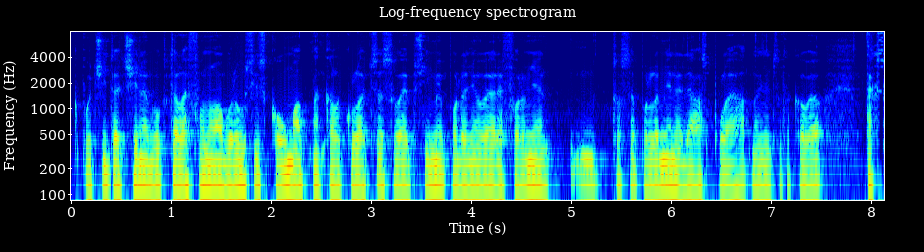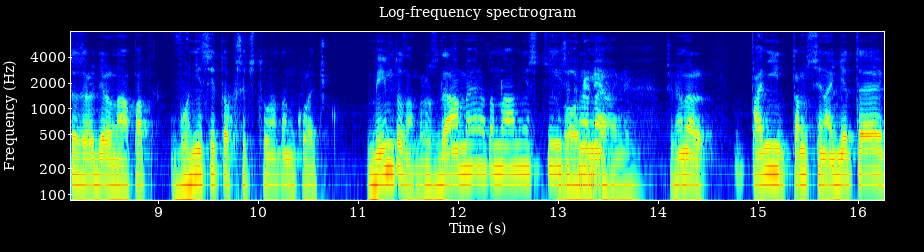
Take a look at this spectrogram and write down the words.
k počítači nebo k telefonu a budou si zkoumat na kalkulačce svoje příjmy po daňové reformě, to se podle mě nedá spoléhat na něco takového, tak se zrodil nápad, oni si to přečtou na tom kolečku. My jim to tam rozdáme na tom náměstí, to řekneme, řekneme, paní, tam si najděte,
